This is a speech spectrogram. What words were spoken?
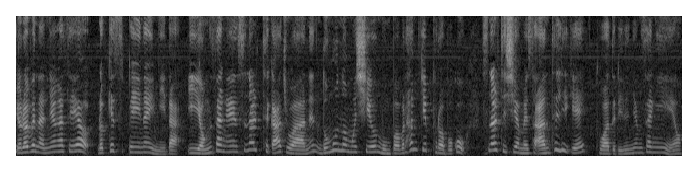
여러분 안녕하세요. 로켓 스페인어입니다. 이 영상은 스널트가 좋아하는 너무너무 쉬운 문법을 함께 풀어보고 스널트 시험에서 안 틀리게 도와드리는 영상이에요.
